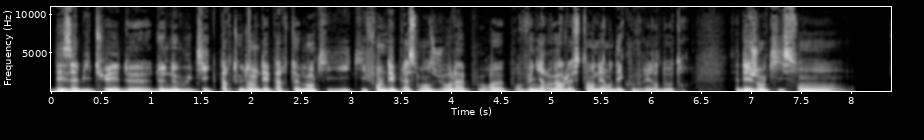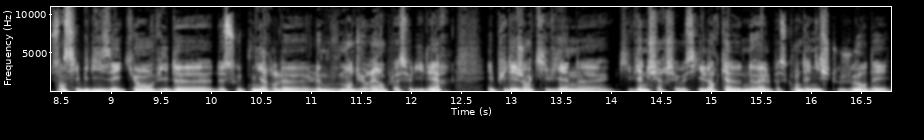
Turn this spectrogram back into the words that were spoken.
des habitués de, de, nos boutiques partout dans le département qui, qui font le déplacement ce jour-là pour, pour venir voir le stand et en découvrir d'autres. C'est des gens qui sont sensibilisés, qui ont envie de, de soutenir le, le, mouvement du réemploi solidaire, et puis des gens qui viennent, qui viennent chercher aussi leur cadeau de Noël, parce qu'on déniche toujours des,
